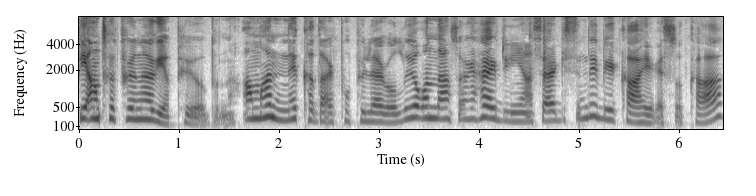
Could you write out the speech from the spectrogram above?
bir antreprenör yapıyor bunu. Aman ne kadar popüler oluyor. Ondan sonra her dünya sergisinde bir Kahire sokağı.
